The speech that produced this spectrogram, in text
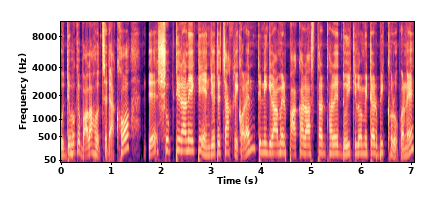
উদ্দীপকে বলা হচ্ছে, দেখো, যে সুপ্তি রানী একটি এনজিওতে চাকরি করেন, তিনি গ্রামের পাকা রাস্তার ধারে দুই কিলোমিটার বৃক্ষরোপণে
